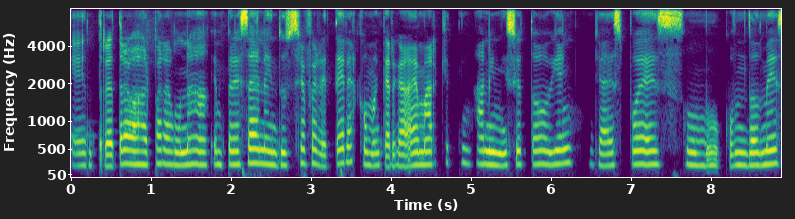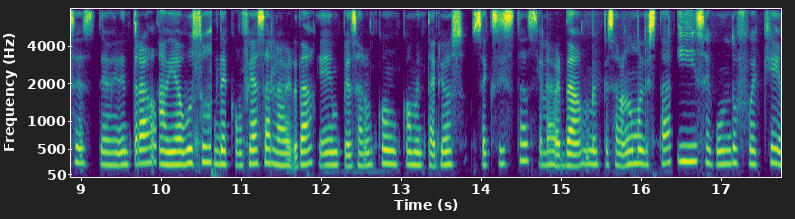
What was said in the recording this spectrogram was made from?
Entré a trabajar para una empresa de la industria ferretera como encargada de marketing. Al inicio todo bien, ya después, como con dos meses de haber entrado, había abuso de confianza, la verdad. Empezaron con comentarios sexistas que la verdad me empezaron a molestar. Y segundo fue que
